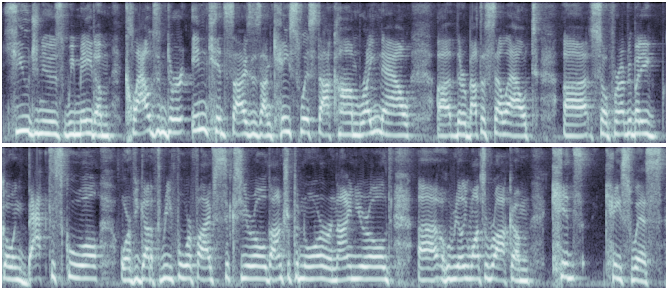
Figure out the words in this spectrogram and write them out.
huge news. We made them clouds and dirt in kid sizes on kswiss.com right now. Uh, they're about to sell out. Uh, so for everybody going back to school, or if you got a three, four, five, six year old entrepreneur or nine year old uh, who really wants to rock them, kids K Swiss,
